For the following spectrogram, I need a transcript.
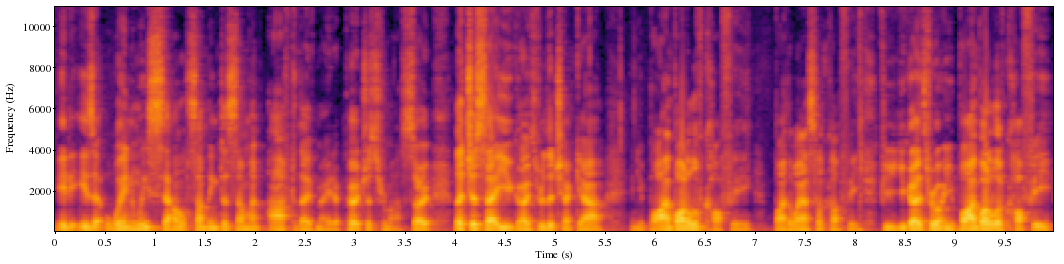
it is when we sell something to someone after they've made a purchase from us. So let's just say you go through the checkout and you buy a bottle of coffee. By the way, I sell coffee. If you, you go through it and you buy a bottle of coffee,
